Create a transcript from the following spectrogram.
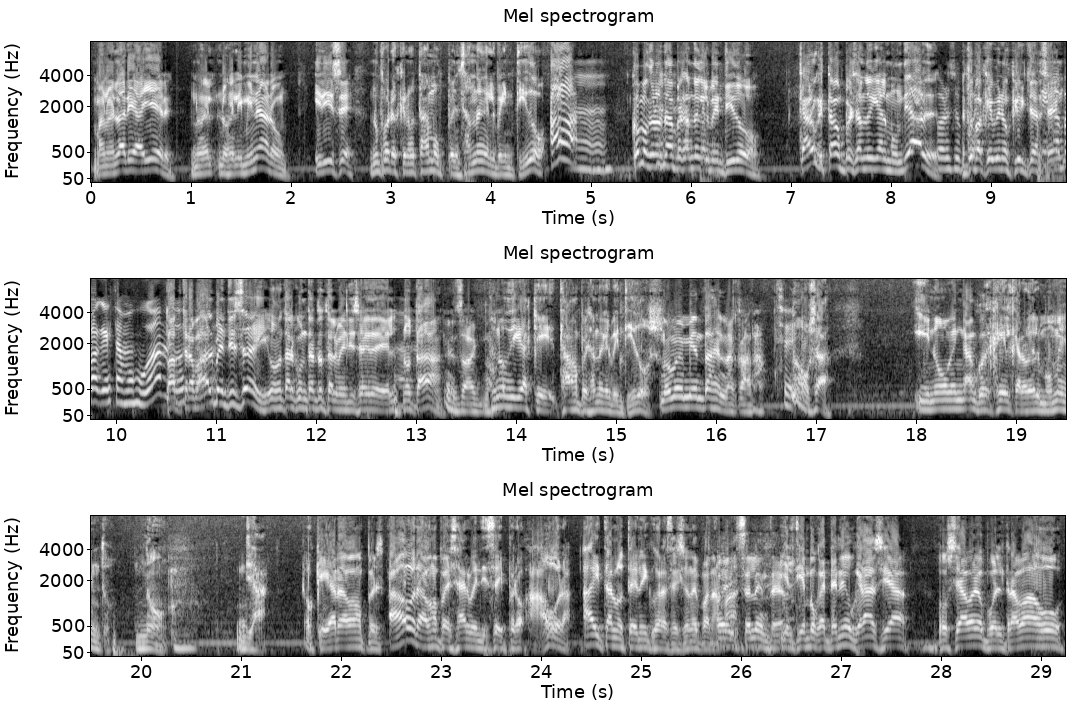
Manuel Arias ayer nos, nos eliminaron y dice, no, pero es que no estábamos pensando en el 22. ¡Ah! ¿Cómo que no estaban pensando en el 22? Claro que estaban pensando en ir al mundial. Entonces, ¿para qué vino Christiansen? ¿Para qué estamos jugando? Para trabajar el 26. ¿O no está el contrato hasta el 26 de él? No está. Exacto. Tú no digas que estaban pensando en el 22. No me mientas en la cara. No, o sea, y no vengan con el calor del momento. No. Ya. Ok, ahora vamos a pensar, ahora vamos a pensar el 26, pero ahora, ahí están los técnicos de la sección de Panamá. Oye, excelente, ¿eh? Y el tiempo que ha tenido, gracias, José Álvarez, por el trabajo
